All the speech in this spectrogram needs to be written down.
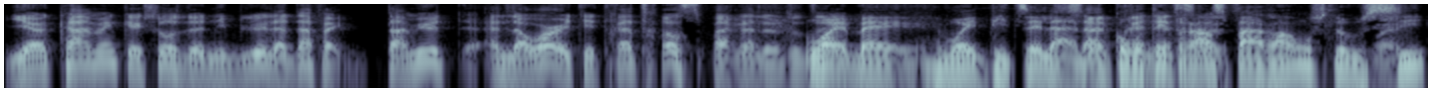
il y a quand même quelque chose de nébuleux là-dedans. Fait que, tant mieux, Andlauer a été très transparent. Là, je veux Ouais, dire. ben, ouais, puis tu sais, le côté ça, transparence là aussi,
